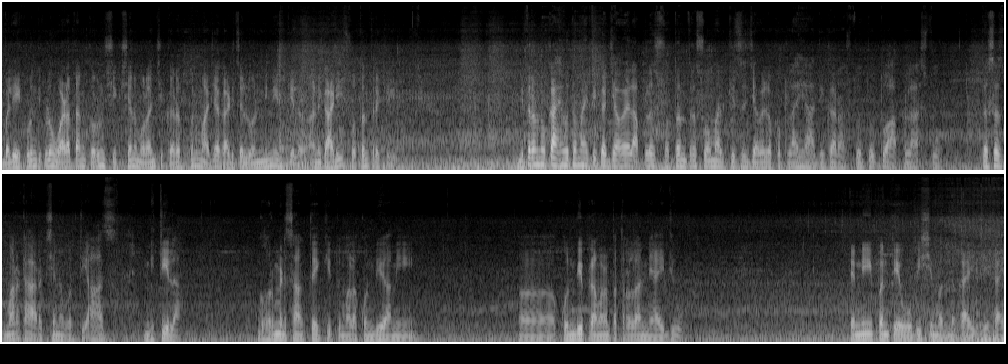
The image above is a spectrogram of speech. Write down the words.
भले इकडून तिकडून वाडाताण करून शिक्षण मुलांची करत पण माझ्या गाडीचं लोन मी नीट केलं आणि गाडी स्वतंत्र केली. मित्रांनो काय होतं माहिती का? ज्यावेळेला आपलं स्वतंत्र स्वमालकीचं ज्यावेळेला कुठलाही अधिकार असतो तो तो आपला असतो. तसंच मराठा आरक्षणावरती आज मितीला गव्हर्मेंट सांगतं आहे की तुम्हाला कुणबी आम्ही कुणबी प्रमाणपत्राला न्याय देऊ. त्यांनी पण ते ओ बी सीमधनं काय जे काय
